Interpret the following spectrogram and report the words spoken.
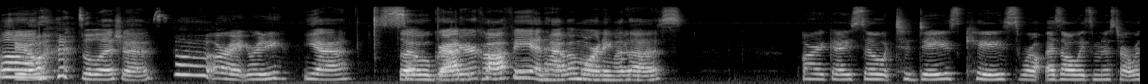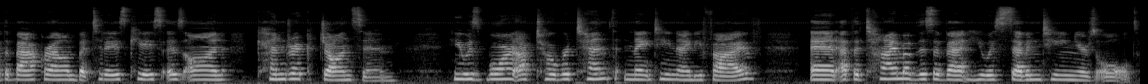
Um, Ew. Delicious. All right, you ready? Yeah. So grab your coffee and have a morning with us. All right, guys. So today's case, well, as always, I'm going to start with the background, but today's case is on Kendrick Johnson. He was born October 10th, 1995, and at the time of this event, he was 17 years old.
